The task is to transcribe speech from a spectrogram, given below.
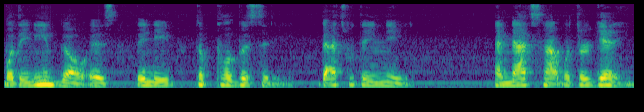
What they need though is they need the publicity. That's what they need, and that's not what they're getting.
